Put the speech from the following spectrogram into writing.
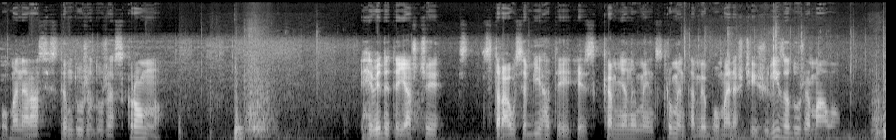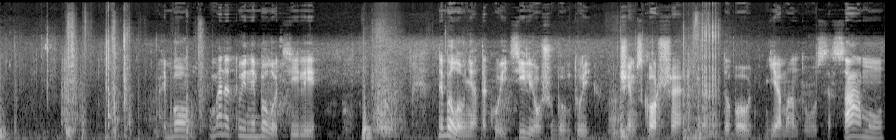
В мене раз із тим дуже-дуже скромно. І видите, я ще старався бігати із кам'яними інструментами, бо в мене ще й желіза дуже мало. Бо в мене тут і не було цілі. Не було в нього такої цілі, щоб тут чим скорше добув діамантову серсаму,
